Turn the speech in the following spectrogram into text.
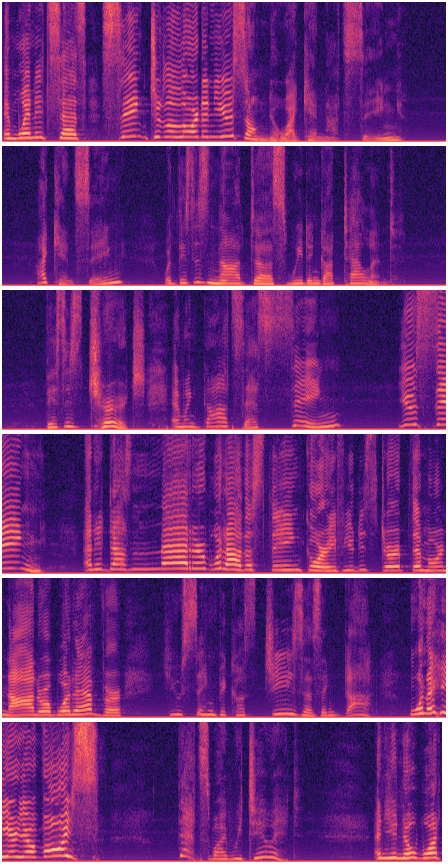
And when it says, sing to the Lord a new song, no, I cannot sing. I can't sing. Well, this is not uh, Sweden Got Talent. This is church. And when God says, sing, you sing. And it doesn't matter what others think or if you disturb them or not or whatever. You sing because Jesus and God want to hear your voice. That's why we do it. And you know what?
